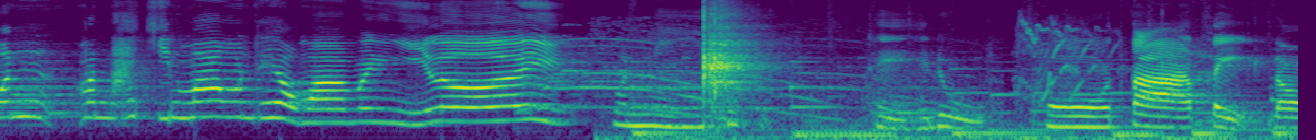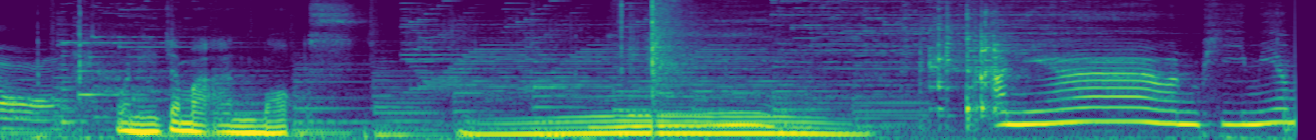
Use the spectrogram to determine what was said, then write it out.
มันมันน่ากินมากมันเทออกมาเป็นอย่างนี้เลย วันนี้ เทให้ดูโฮตาเตะดอง วันนี้จะมา unbox อันเนี้ยมันพรีเมียม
